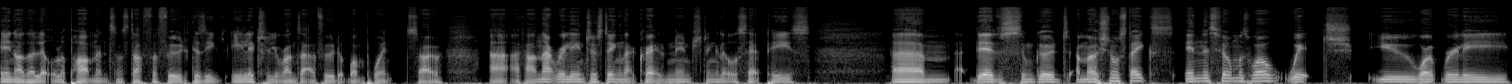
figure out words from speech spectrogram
in other little apartments and stuff for food because he, he literally runs out of food at one point. So uh, I found that really interesting. That created an interesting little set piece. Um, there's some good emotional stakes in this film as well, which you won't really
